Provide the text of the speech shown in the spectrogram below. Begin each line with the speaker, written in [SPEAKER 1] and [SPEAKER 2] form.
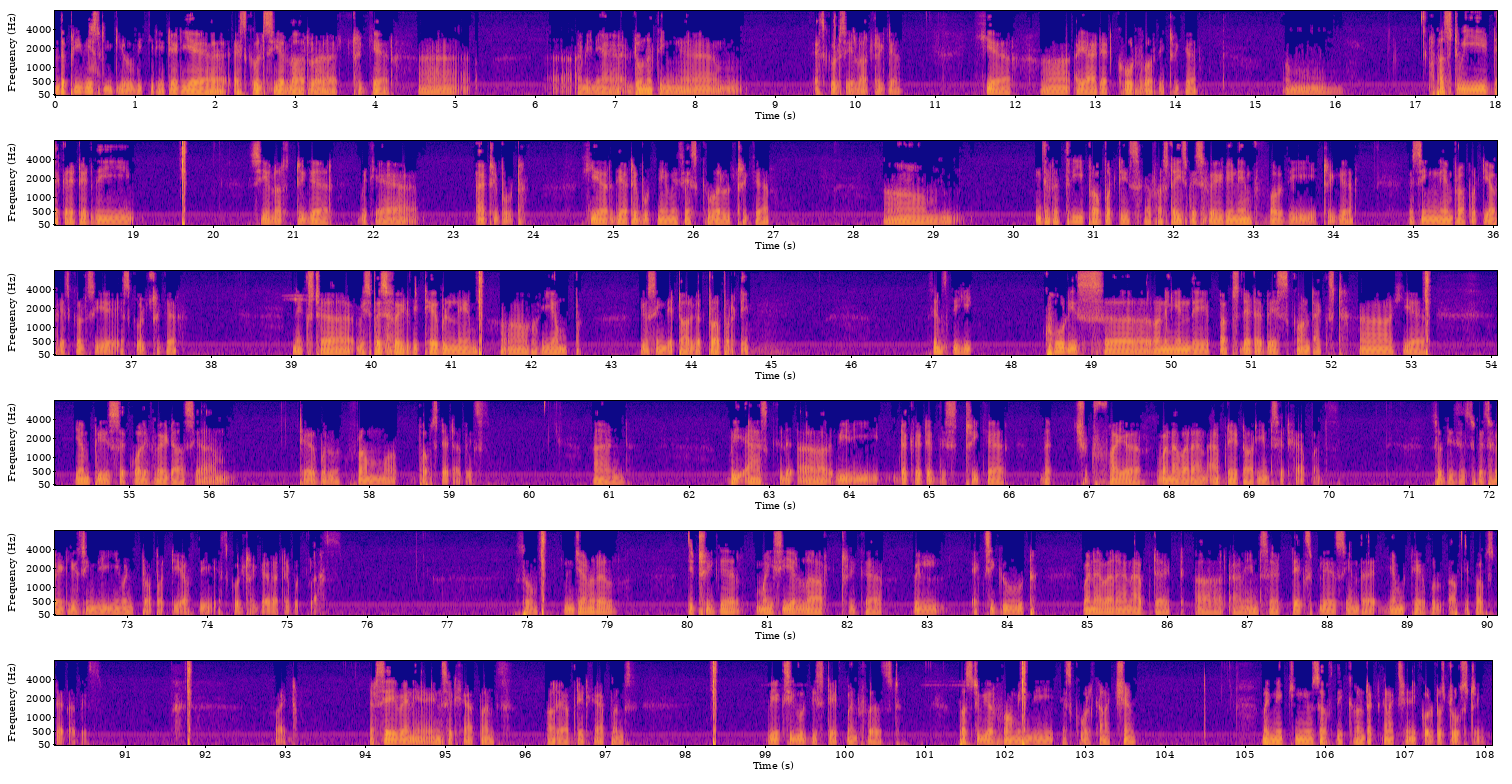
[SPEAKER 1] In the previous video, we created a SQL CLR uh, trigger. Uh, uh, I mean, a do nothing um, SQL CLR trigger. Here, uh, I added code for the trigger. Um, first, we decorated the CLR trigger with a attribute. Here, the attribute name is SQL trigger. Um, there are three properties. First I specified a name for the trigger using name property of SQL, SQL trigger. Next uh, we specified the table name uh, emp using the target property. Since the code is uh, running in the pubs database context uh, here emp is qualified as a um, table from uh, pubs database and we asked uh, we decorated this trigger that should fire whenever an update or insert happens. So this is specified using the event property of the SQL trigger attribute class. So in general the trigger myclr trigger will execute whenever an update or an insert takes place in the emp table of the pubs database. Right. Let's say when an insert happens or an update happens we execute the statement first. First we are forming the SQL connection by making use of the context connection equal to store string.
